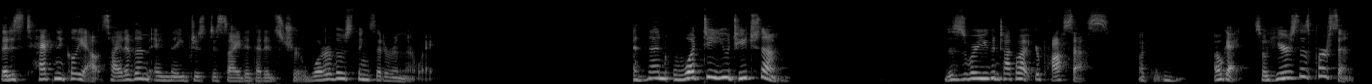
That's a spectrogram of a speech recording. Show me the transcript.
that is technically outside of them and they've just decided that it's true. What are those things that are in their way? And then what do you teach them? This is where you can talk about your process. Like, okay, so here's this person.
